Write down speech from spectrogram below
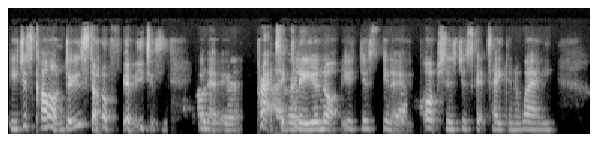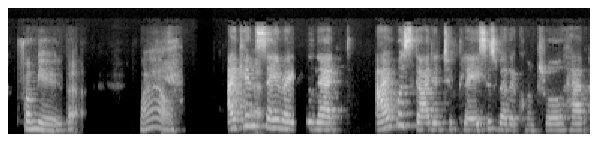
You, you just can't do stuff. You just, you know, practically, you're not. You just, you know, yeah. options just get taken away from you. But wow. I can say right that I was guided to places where the control have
